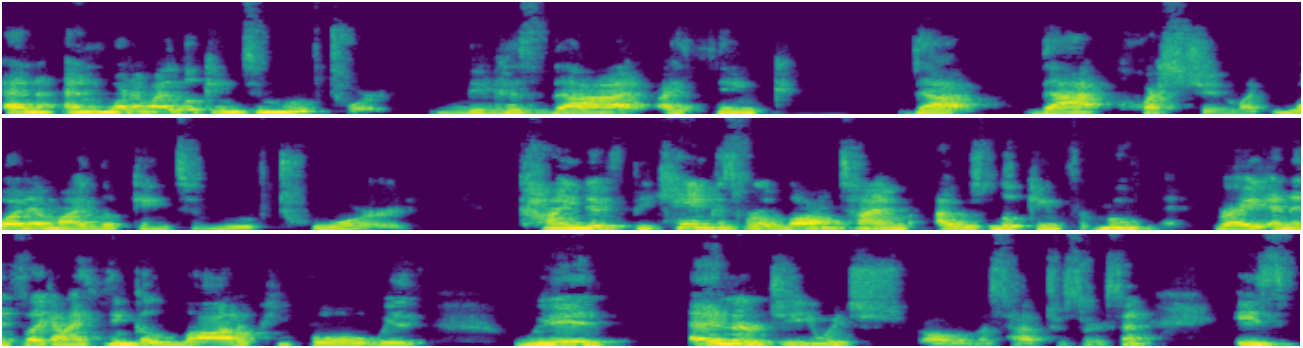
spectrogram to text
and and what am i looking to move toward? Mm. Because that I think that that question, like what am I looking to move toward, kind of became because for a long time I was looking for movement, right? And it's like, and I think a lot of people with with energy, which all of us have to a certain extent, is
